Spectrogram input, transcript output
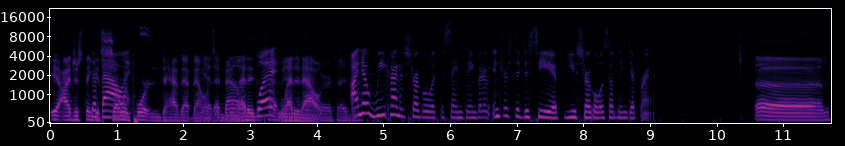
yeah, I just think The it's so important to have that Yeah, balance that and balance, let it What- let it out. I know we kind of struggle with the same thing, but I'm interested to see if you struggle with something different. Um,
